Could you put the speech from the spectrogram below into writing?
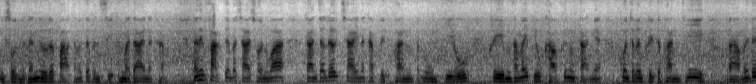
มีส่วนอยู่นั้นอยู่หรือเปล่าทำให้เกิดเป็นสีขึ้นมาได้นะครับนั้นฝากเตือนประชาชนว่าการจะเลือกใช้นะครับผลิตภัณฑ์บำรุงผิว ครีมทำให้ผิวขาวขึ้นต่างๆเนี่ยควรจะเป็นผลิตภัณฑ์ที่ไม่ได้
